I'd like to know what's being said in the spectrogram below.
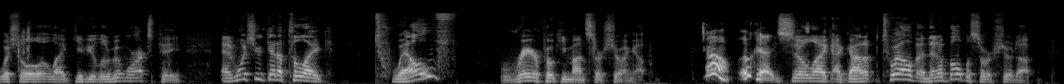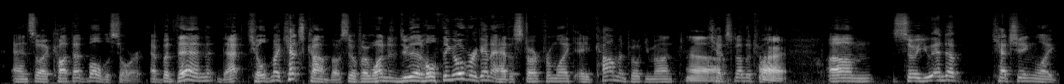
which will like give you a little bit more XP. And once you get up to like 12, rare Pokemon start showing up. Oh, okay. So like I got up to 12 and then a Bulbasaur showed up. And so I caught that Bulbasaur. But then that killed my catch combo. So if I wanted to do that whole thing over again, I had to start from like a common Pokemon, Uh, catch another 12. all right. Um, so you end up catching like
